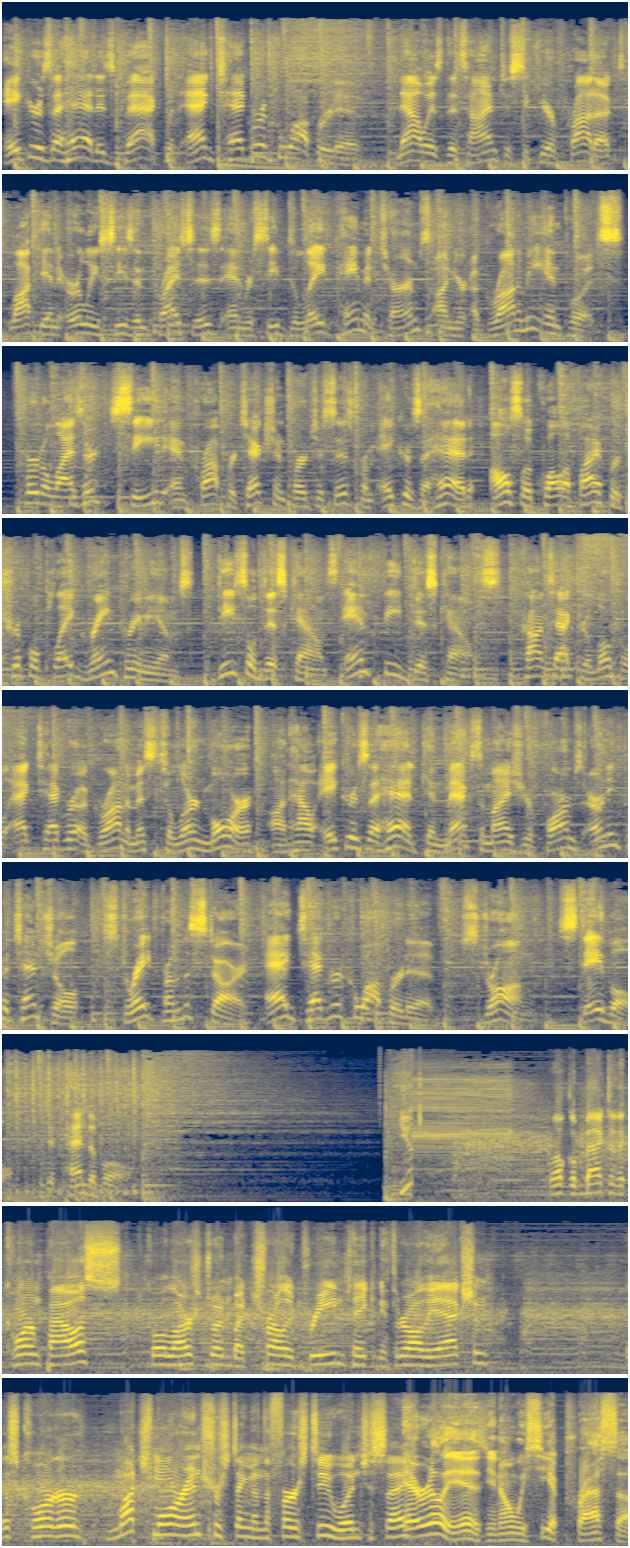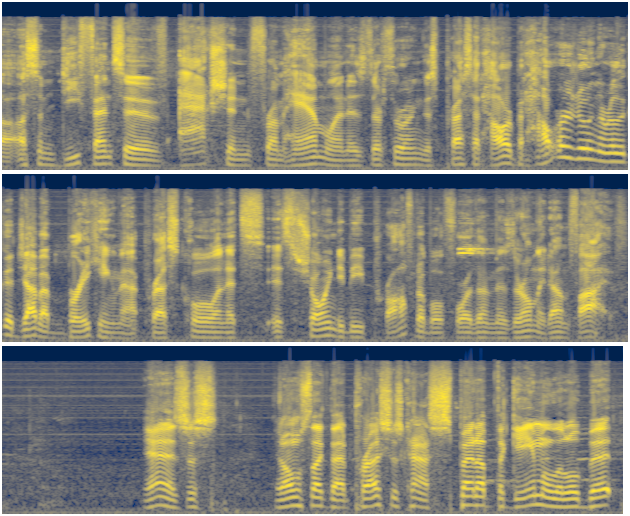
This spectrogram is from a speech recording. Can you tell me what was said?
Acres Ahead is back with AgTegra Cooperative. Now is the time to secure product, lock in early season prices, and receive delayed payment terms on your agronomy inputs. Fertilizer, seed, and crop protection purchases from Acres Ahead also qualify for triple play grain premiums, diesel discounts, and feed discounts. Contact your local AgTegra agronomist to learn more on how Acres Ahead can maximize your farm's earning potential straight from the start. AgTegra Cooperative. Strong, stable, dependable. Welcome back to the Corn Palace. Cole Larsh joined by Charlie Preen taking you through all the action. This quarter, much more interesting than the first two, wouldn't you say? It really is. You know, we see a press, uh, uh, some defensive action from Hamlin as they're throwing this press at Howard, but Howard's doing a really good job at breaking that press, Cole, and it's it's showing to be profitable for them as they're only down five. Yeah, it's just it almost like that press just kind of sped up the game a little bit,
